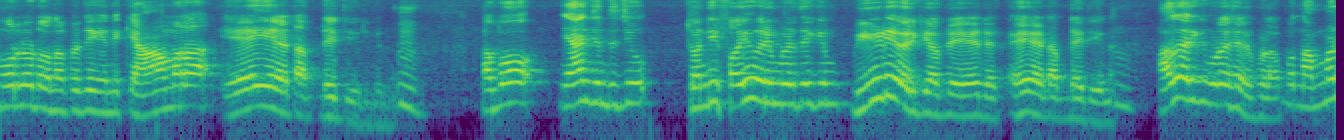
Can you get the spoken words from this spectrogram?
ഫോറിലോട്ട് വന്നപ്പോഴത്തേക്ക് എന്റെ ക്യാമറ എ ആയിട്ട് അപ്ഡേറ്റ് ചെയ്തിരിക്കുന്നു. അപ്പോ ഞാൻ ചിന്തിച്ചു ട്വന്റി ഫൈവ് വരുമ്പോഴത്തേക്കും വീഡിയോ ആയിരിക്കും അപ്ഡേറ്റ് എ ആയിട്ട് അപ്ഡേറ്റ് ചെയ്യുന്നത്. അതായിരിക്കും കൂടുതൽ ഹെൽപ്ഫുൾ അപ്പൊ നമ്മൾ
